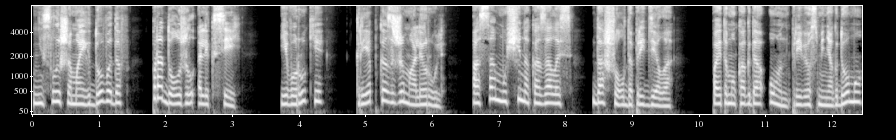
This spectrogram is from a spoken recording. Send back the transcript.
Не слыша моих доводов, продолжил Алексей. Его руки крепко сжимали руль, а сам мужчина, казалось, дошел до предела – Поэтому, когда он привез меня к дому,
